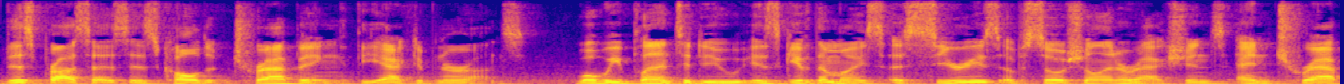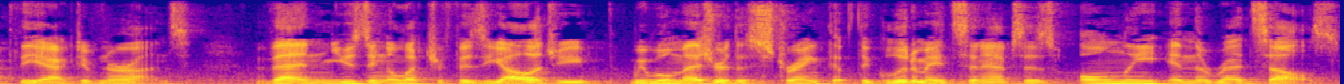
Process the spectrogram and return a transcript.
This process is called trapping the active neurons. What we plan to do is give the mice a series of social interactions and trap the active neurons. Then, using electrophysiology, we will measure the strength of the glutamate synapses only in the red cells.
